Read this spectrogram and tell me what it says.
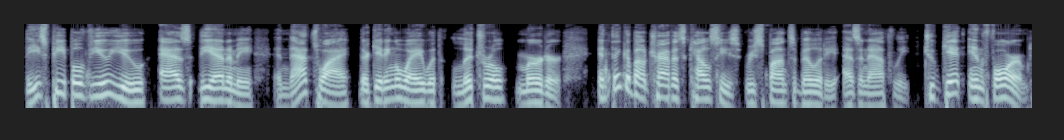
These people view you as the enemy, and that's why they're getting away with literal murder. And think about Travis Kelce's responsibility as an athlete to get informed.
